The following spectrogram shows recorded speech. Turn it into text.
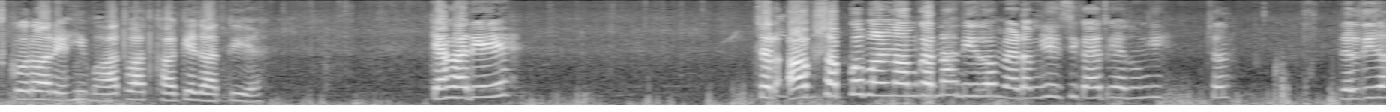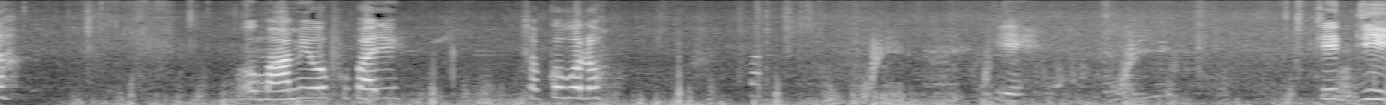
स्कूल और यहीं भात वात खा के जाती है। क्या खा रही है ये? चल अब सबको प्रणाम करना नहीं तो मैडम जी शिकायत कह दूँगी। चल जल्दी जा। ओ मामी ओ फूफा जी सबको बोलो। ये। चिज्जी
